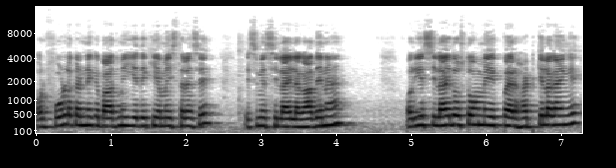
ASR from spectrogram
और फोल्ड करने के बाद में ये देखिए, हमें इस तरह से इसमें सिलाई लगा देना है। और ये सिलाई दोस्तों, हम एक पैर हट के लगाएँगे।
